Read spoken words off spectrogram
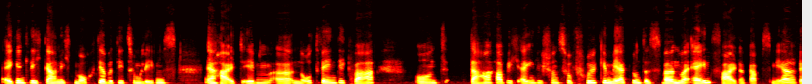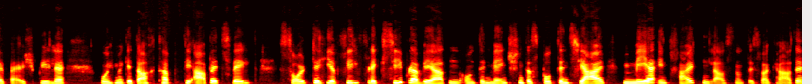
eigentlich gar nicht mochte, aber die zum Lebenserhalt eben äh, notwendig war. Und da habe ich eigentlich schon so früh gemerkt, und das war nur ein Fall, da gab es mehrere Beispiele, wo ich mir gedacht habe, die Arbeitswelt sollte hier viel flexibler werden und den Menschen das Potenzial mehr entfalten lassen. Und das war gerade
